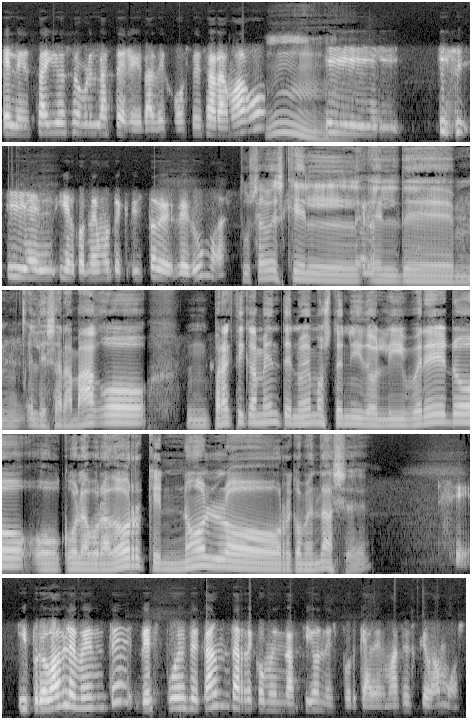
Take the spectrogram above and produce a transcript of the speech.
el ensayo sobre la ceguera de José Saramago Mm. y, y, y el, y el Conde de Montecristo de, de Dumas. Tú sabes que el, Bueno. el de mm, el de Saramago prácticamente no hemos tenido librero o colaborador que no lo recomendase. ¿eh? Sí. Y probablemente después de tantas recomendaciones, porque además es que vamos,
